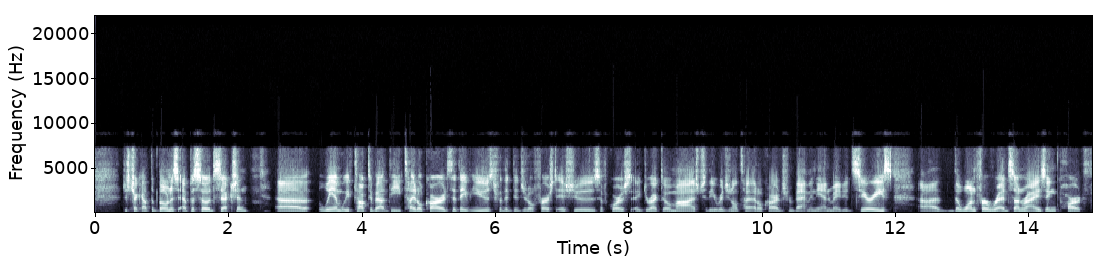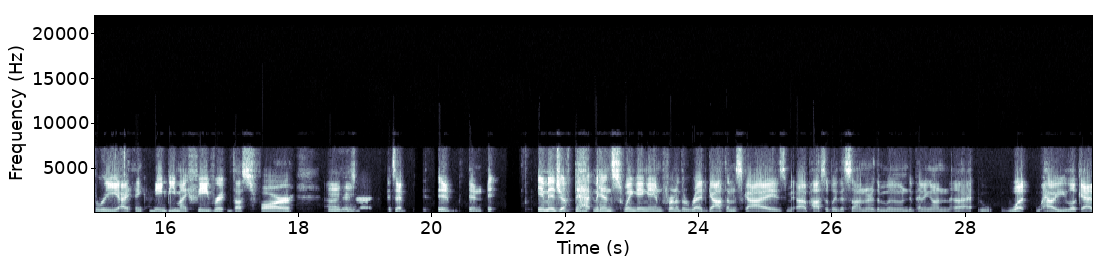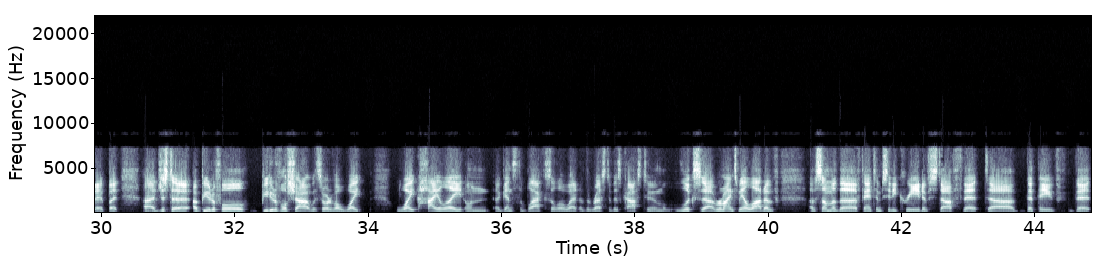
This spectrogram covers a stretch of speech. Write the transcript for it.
Just check out the bonus episode section. Uh, Liam, we've talked about the title cards that they've used for the digital first issues. Of course, a direct homage to the original title cards from Batman the Animated Series. Uh, the one for Red Son Rising Part 3, I think, may be my favorite thus far. Uh, mm-hmm. A, it's a it, an it, image of Batman swinging in front of the red Gotham skies, uh, possibly the sun or the moon, depending on uh, what how you look at it. But uh, just a, a beautiful beautiful shot with sort of a white white highlight on against the black silhouette of the rest of his costume looks uh, reminds me a lot of of some of the Phantom City creative stuff that uh, that they've that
